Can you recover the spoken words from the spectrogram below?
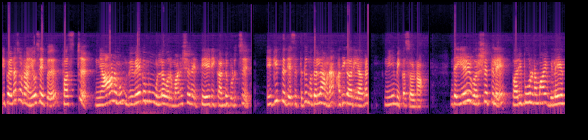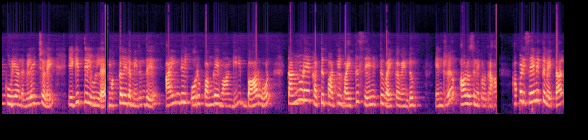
இப்ப என்ன சொல்றான் யோசிப்பு? ஃபர்ஸ்ட் ஞானமும் விவேகமும் உள்ள ஒரு மனுஷனை தேடி கண்டுபிடிச்சு எகிப்து தேசத்துக்கு முதல்ல அவனை அதிகாரியாக நியமிக்க சொல்றான். இந்த ஏழு வருஷத்திலே பரிபூர்ணமாய் விளையக்கூடிய அந்த விளைச்சலை எகிப்தில் உள்ள மக்களிடம் இருந்து ஐந்தில் ஒரு பங்கை வாங்கி பார்வோன் தன்னுடைய கட்டுப்பாட்டில் வைத்து சேமித்து வைக்க வேண்டும் என்று ஆலோசனை கொடுக்கிறான். அப்படி சேமித்து வைத்தால்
